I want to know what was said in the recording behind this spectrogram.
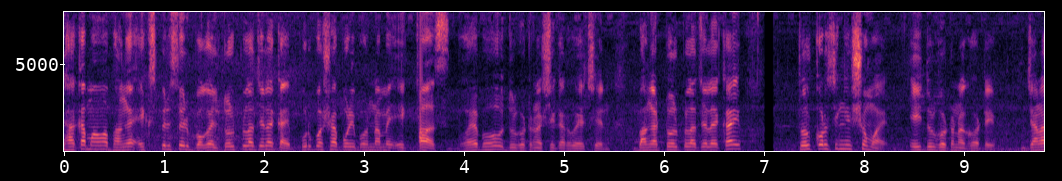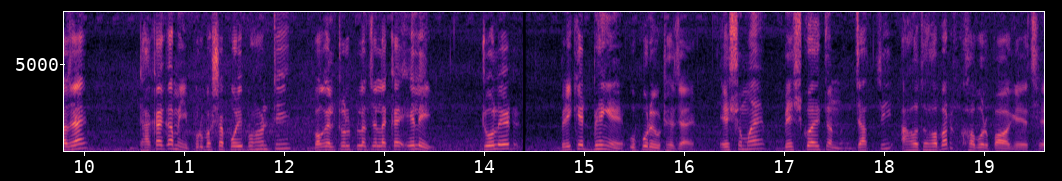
ঢাকা মামা ভাঙ্গা এক্সপ্রেসের বগাইল টোল প্লাজা এলাকায় পূর্বশা পরিবহন নামে এক বাস ভয়াবহ দুর্ঘটনার শিকার হয়েছেন। ভাঙ্গা টোল প্লাজা এলাকায় টোল ক্রসিংয়ের সময় এই দুর্ঘটনা ঘটে। জানা যায়, ঢাকাগামী পূর্বশা পরিবহনটি বগাইল টোল প্লাজা এলাকায় এলেই টোলের ব্রেকেট ভেঙে উপরে উঠে যায়। এ সময় বেশ কয়েকজন যাত্রী আহত হবার খবর পাওয়া গিয়েছে।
